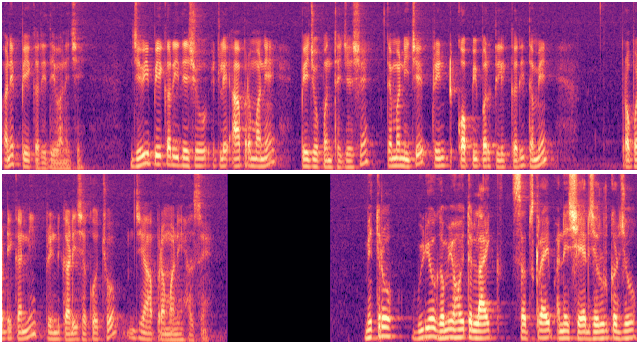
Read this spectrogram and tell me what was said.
અને પે કરી દેવાની છે. જેવી પે કરી દેશો એટલે આ પ્રમાણે પેજ ઓપન થઈ જશે. તેમાં નીચે પ્રિન્ટ કોપી પર ક્લિક કરી તમે પ્રોપર્ટી કાર્ડની પ્રિન્ટ કાઢી શકો છો, જે આ પ્રમાણે હશે. મિત્રો વીડિયો ગમ્યો હોય તો લાઈક સબસ્ક્રાઈબ અને શેર જરૂર કરજો.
